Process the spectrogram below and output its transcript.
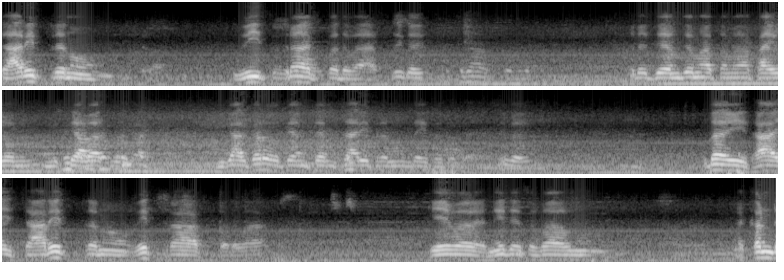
ચારિત્ર નો વિતરાગ પદવાસ શું કહ્યું? એટલે જેમ જેમ આ તમે આ મિથ્યાભાસ નિકાલ કરો, તેમ તેમ ચારિત્ર નો ઉદય થતો જાય. ઉદય થાય ચારિત્ર નો વિતરાગ પદવાસ કેવળ નિજ સ્વભાવનું અખંડ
